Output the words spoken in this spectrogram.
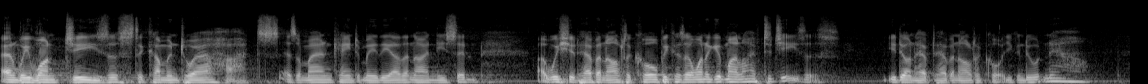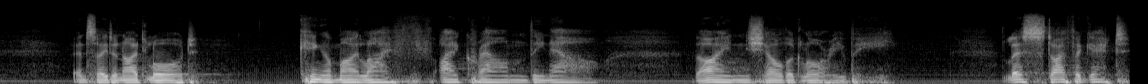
And we want Jesus to come into our hearts. As a man came to me the other night and he said, We should have an altar call because I want to give my life to Jesus. You don't have to have an altar call, you can do it now. And say tonight, Lord, King of my life, I crown thee now Thine shall the glory be. Lest I forget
